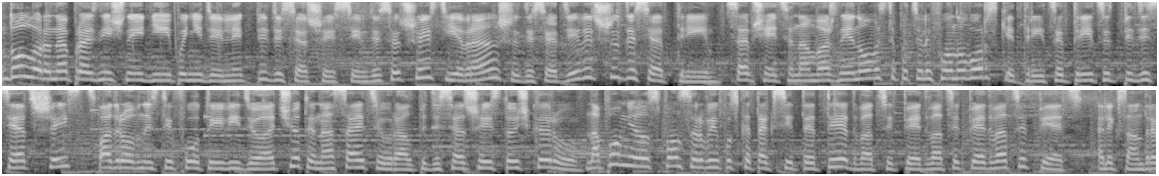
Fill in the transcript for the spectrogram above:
Доллар на праздничные дни и понедельник 56.76, евро 69.63. Сообщайте нам важные новости по телефону Ворске 30 30 56. Подробности, фото и видео отчеты на сайте урал56.ру. Напомню, спонсор выпуска такси ТТ 25 25 25. Александра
